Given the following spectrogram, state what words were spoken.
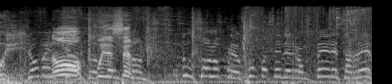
¡Uy! Yo me No puede ser. Thompson. Tú solo preocúpate de romper esa red.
